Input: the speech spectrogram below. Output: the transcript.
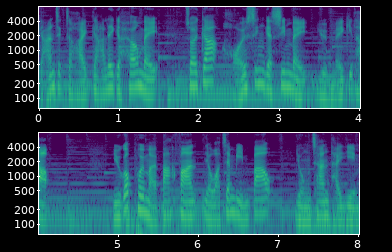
簡直就係咖喱嘅香味，再加海鮮嘅鮮味，完美結合。如果配埋白飯又或者麵包，用餐體驗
